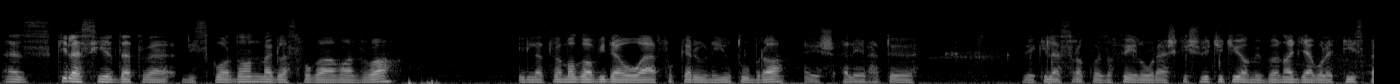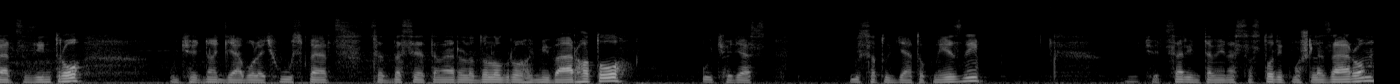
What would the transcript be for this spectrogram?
ez ki lesz hirdetve Discordon, meg lesz fogalmazva, illetve maga a videó át fog kerülni Youtube-ra, és elérhető, ki lesz rakva ez a fél órás kis rütyütyű, amiből nagyjából egy 10 perc az intro, úgyhogy nagyjából egy 20 percet beszéltem erről a dologról, hogy mi várható, úgyhogy ezt vissza tudjátok nézni. Úgyhogy szerintem én ezt a sztorit most lezárom.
